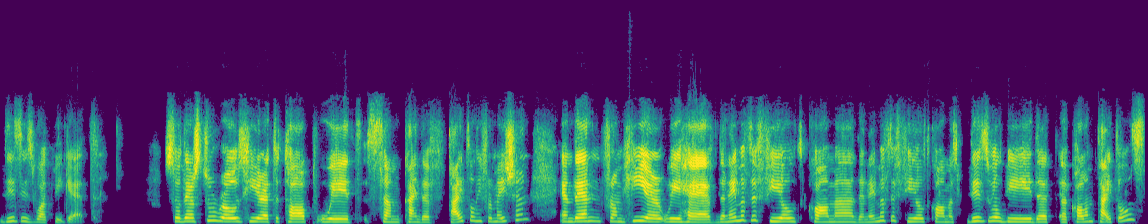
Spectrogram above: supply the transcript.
This is what we get. So there's two rows here at the top with some kind of title information. And then from here, we have the name of the field, comma, the name of the field, comma. This will be the uh, column titles.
